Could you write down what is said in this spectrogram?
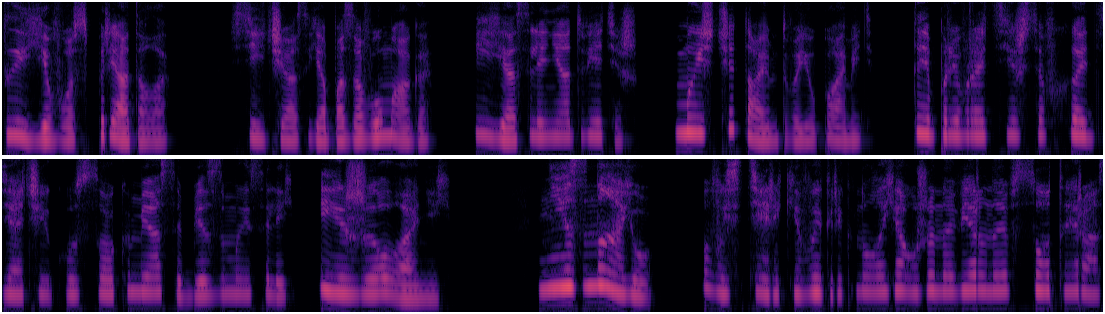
ты его спрятала? Сейчас я позову мага и если не ответишь, мы считаем твою память. Ты превратишься в ходячий кусок мяса без мыслей и желаний. «Не знаю!» — в истерике выкрикнула я уже, наверное, в сотый раз.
